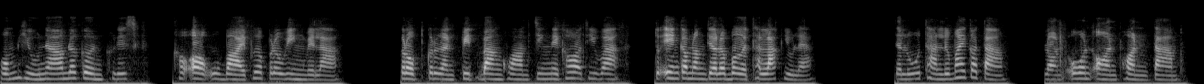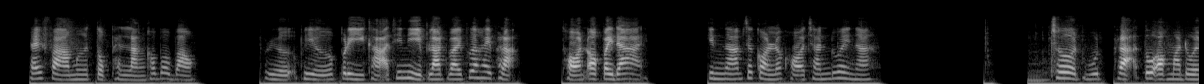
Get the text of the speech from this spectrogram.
ผมหิวน้ำแล้วเกินคริส เขาออกอุบายเพื่อประวิงเวลากรบเกลื่อนปิดบังความจริงในข้อที่ว่า ตัวเองกำลังจะระเบิดทะลักอยู่แล้ว จะรู้ทันหรือไม่ก็ตาม หลอนโอนอ่อนผ่อนตาม ใช้ฝ่ามือตบแผ่นหลังเขาเบาๆเผลอเผลอปรีขาที่หนีบรัดไว้เพื่อให้พระถอนออกไปได้ กินน้ำซะก่อนแล้วขอฉันด้วยนะ เชิดวุฒพระตัวออกมาโดย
